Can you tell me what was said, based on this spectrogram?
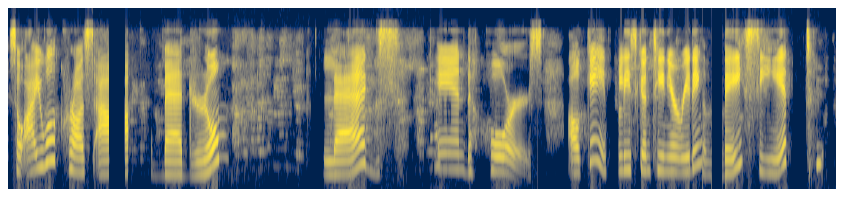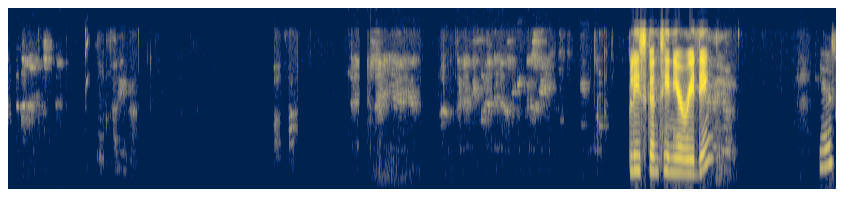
so I will cross out bedroom, legs, and horse. Okay, please continue reading. They see it. Please continue reading. Yes.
